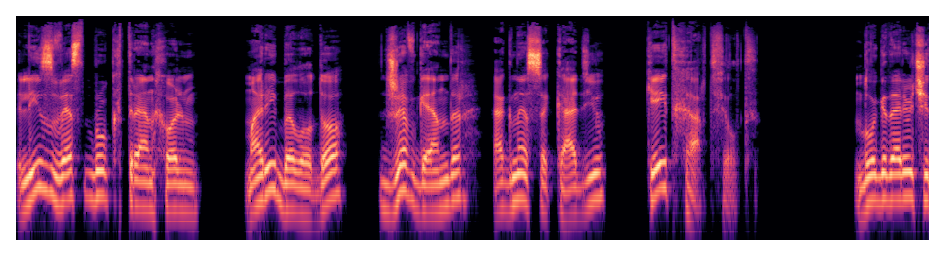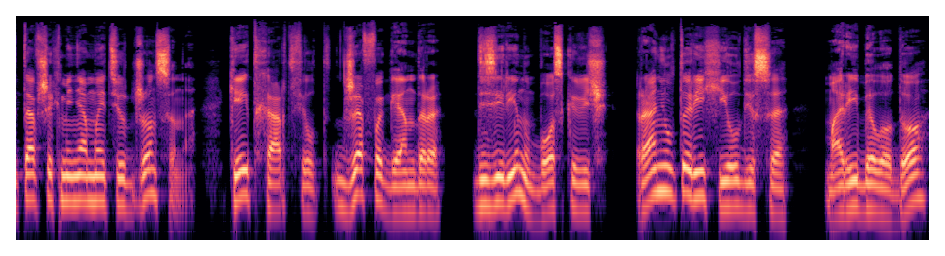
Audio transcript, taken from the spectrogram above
Лиз Вестбрук Тренхольм, Мари Белодо, Джефф Гендер, Агнеса Кадью, Кейт Хартфилд. Благодарю читавших меня Мэтью Джонсона, Кейт Хартфилд, Джеффа Гендера, Дезирину Боскович, Ранилта Рихилдиса, Мари Белодо,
